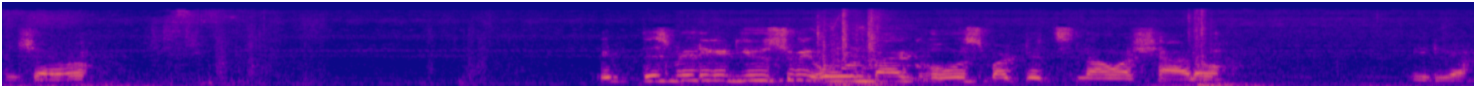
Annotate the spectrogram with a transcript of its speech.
Whichever. It, this building it used to be owned by a ghost, but it's now a shadow area.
